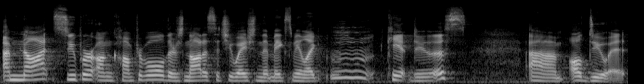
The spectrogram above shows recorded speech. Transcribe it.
I'm not super uncomfortable. There's not a situation that makes me like, "Mm, can't do this. Um, I'll do it.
